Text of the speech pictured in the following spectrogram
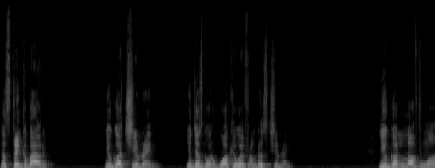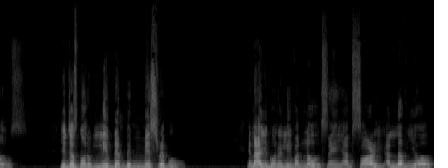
Just think about it. You got children, you're just going to walk away from those children. You got loved ones, you're just going to leave them be miserable. And now you're going to leave a note saying, I'm sorry, I love you all.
